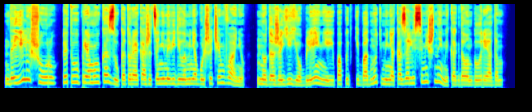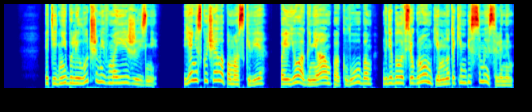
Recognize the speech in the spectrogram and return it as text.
Да или Шуру, эту упрямую козу, которая, кажется, ненавидела меня больше, чем Ваню. Но даже ее блеяние и попытки боднуть меня казались смешными, когда он был рядом. Эти дни были лучшими в моей жизни. Я не скучала по Москве, по ее огням, по клубам, где было все громким, но таким бессмысленным.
